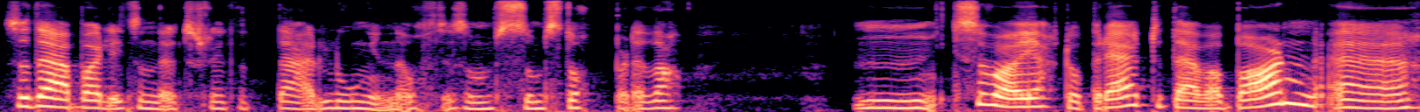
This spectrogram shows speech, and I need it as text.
Så det er bare litt sånn rett og slett at det er lungene ofte som, som stopper det, da. Mm, så var jeg hjerteoperert da jeg var barn. Eh,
